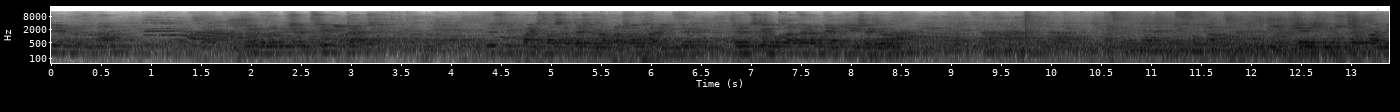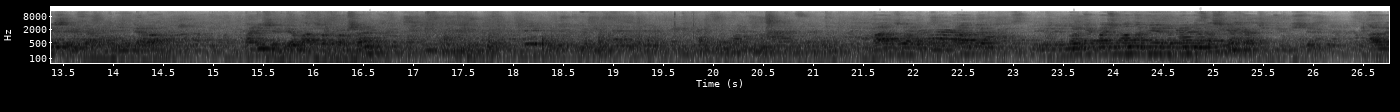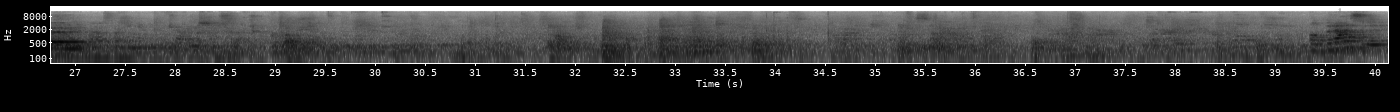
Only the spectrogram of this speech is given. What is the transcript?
przyjemność mam, że możemy się przywitać. Wszystkich Państwa serdecznie zapraszam, Halinkę, przede wszystkim bohatera dnia dzisiejszego. Gdzieś jeszcze Pani Sylwia widziała. Pani Sylwio, bardzo proszę. Bardzo, ale to naprawdę, jeżeli możecie Państwo, mam nadzieję, że będzie nas słychać oczywiście, ale... Dobrze. Obrazy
